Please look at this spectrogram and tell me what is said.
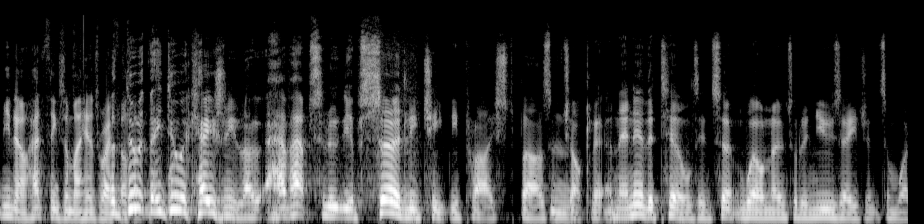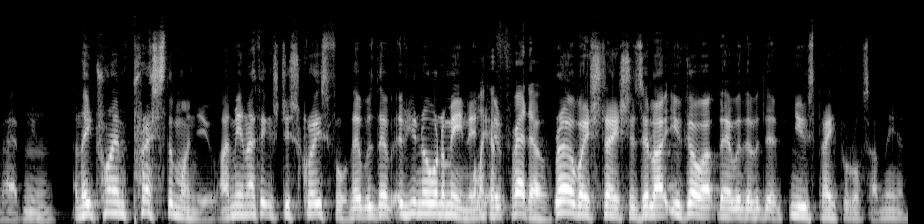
you know had things on my hands where I felt do, like- they do occasionally though, have absolutely absurdly cheaply priced bars of Hmm. chocolate, and they're near the tills in certain well-known sort of news agents and what have you, Hmm. and they try and press them on you. I mean, I think it's disgraceful. There was, there, if you know what I mean, in- Like a in Freddo. railway stations, they're like you go up there with a, with a newspaper or something, and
